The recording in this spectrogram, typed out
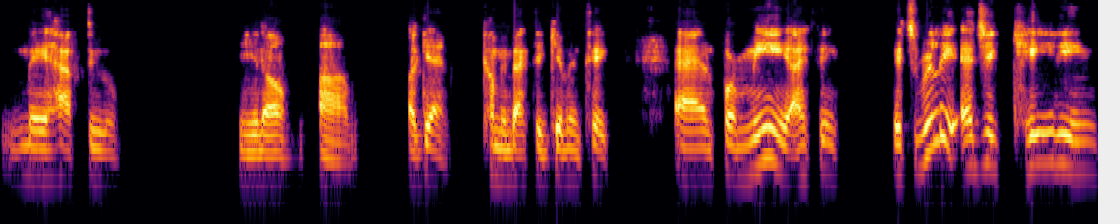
may have to you know um, again coming back to give and take. And for me i think it's really educating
